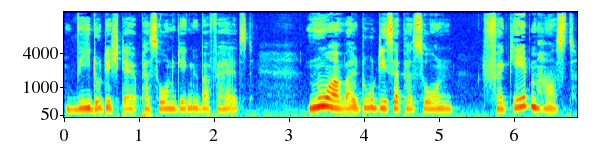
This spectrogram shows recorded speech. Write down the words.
wie du dich der Person gegenüber verhältst. Nur weil du dieser Person vergeben hast,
